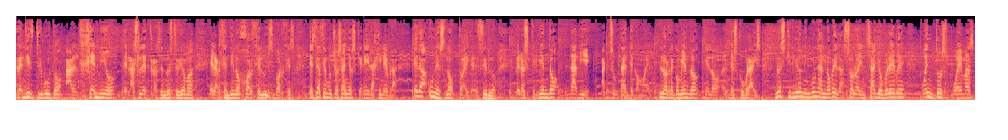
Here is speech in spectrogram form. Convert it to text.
rendir tributo al genio de las letras de nuestro idioma, el argentino Jorge Luis Borges. Desde hace muchos años quería ir a Ginebra. Era un snoto, hay que decirlo, pero escribiendo nadie absolutamente como él. Lo recomiendo que lo descubráis. No escribió ninguna novela, solo ensayo breve, cuentos, poemas,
